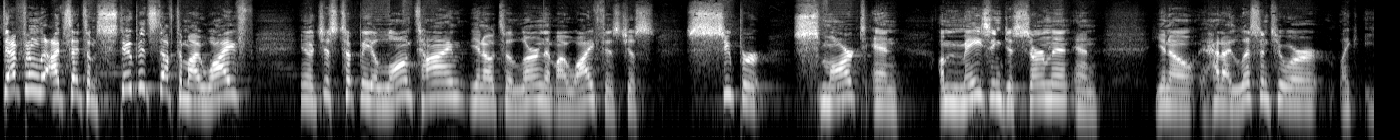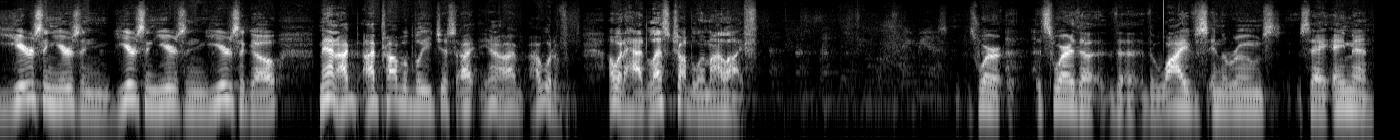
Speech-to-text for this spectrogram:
Definitely, I've said some stupid stuff to my wife. You know, it just took me a long time, you know, to learn that my wife is just super smart and amazing discernment. And, you know, had I listened to her like years and years and years and years and years ago, man, I, I probably just, I, you know, I, would have, I would have had less trouble in my life. It's where, it's where the, the, the wives in the rooms say, Amen.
